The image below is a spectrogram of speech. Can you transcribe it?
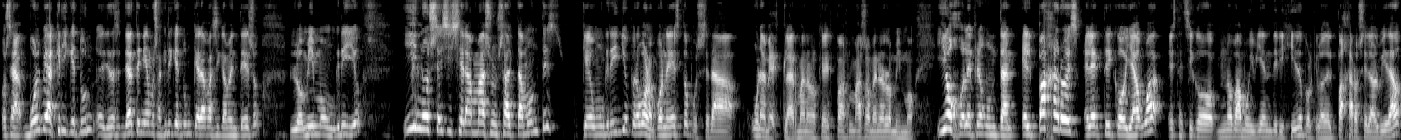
O sea, vuelve a Cricketun, eh, ya teníamos a Cricketun que era básicamente eso, lo mismo un grillo. Y no sé si será más un saltamontes que un grillo, pero bueno, pone esto, pues será una mezcla, hermano, que es más o menos lo mismo. Y ojo, le preguntan, ¿el pájaro es eléctrico y agua? Este chico no va muy bien dirigido porque lo del pájaro se le ha olvidado.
